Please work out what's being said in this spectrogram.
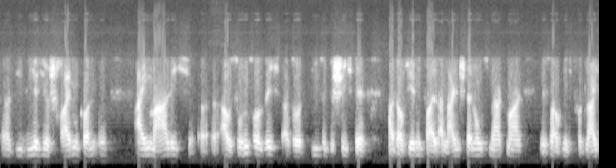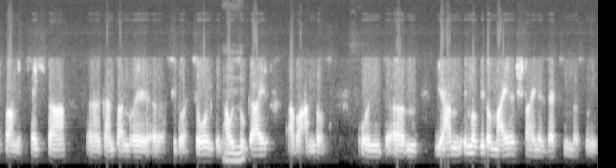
äh, die wir hier schreiben konnten. Einmalig äh, aus unserer Sicht. Also diese Geschichte hat auf jeden Fall Alleinstellungsmerkmal, ist auch nicht vergleichbar mit Fechter. Äh, ganz andere äh, Situation, genauso mhm. geil, aber anders. Und ähm, wir haben immer wieder Meilensteine setzen müssen.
